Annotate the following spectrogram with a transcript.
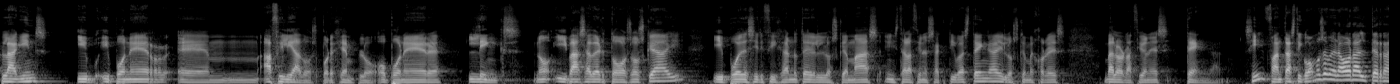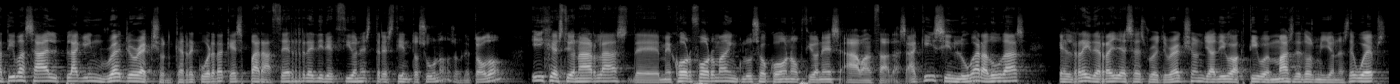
plugins y, poner em, afiliados, por ejemplo, o poner links, ¿no? Y vas a ver todos los que hay y puedes ir fijándote en los que más instalaciones activas tenga y los que mejores valoraciones tengan. ¿Sí? Fantástico. Vamos a ver ahora alternativas al plugin Redirection, que recuerda que es para hacer redirecciones 301, sobre todo, y gestionarlas de mejor forma, incluso con opciones avanzadas. Aquí, sin lugar a dudas, el rey de reyes es Redirection, ya digo, activo en más de 2 millones de webs,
